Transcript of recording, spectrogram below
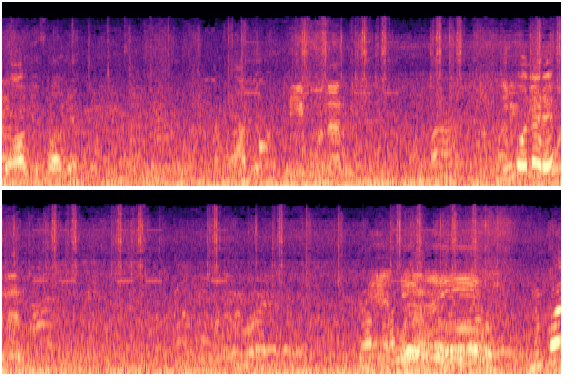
fog ही फॉग है यहाँ पे टीम ओनर है नंबर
